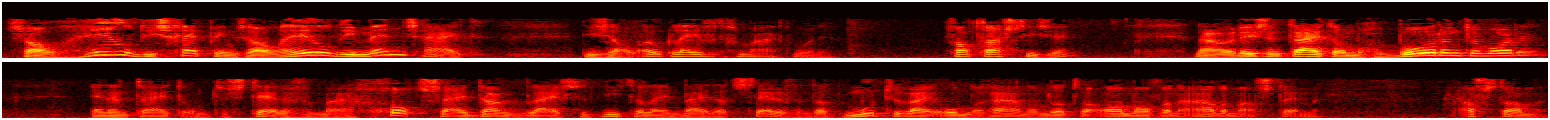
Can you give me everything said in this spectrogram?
zal heel die schepping, zal heel die mensheid, die zal ook levend gemaakt worden. Fantastisch hè? Nou, er is een tijd om geboren te worden en een tijd om te sterven. Maar God zij dank blijft het niet alleen bij dat sterven. Dat moeten wij ondergaan, omdat we allemaal van adem afstemmen, afstammen.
